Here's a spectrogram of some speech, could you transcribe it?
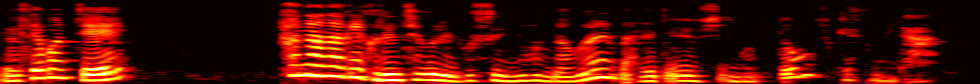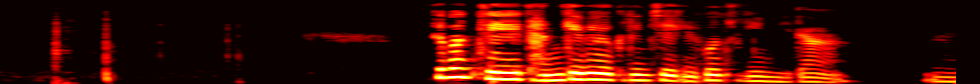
열세 번째, 편안하게 그림책을 읽을 수 있는 환경을 마련해 주시는 것도 좋겠습니다. 세 번째, 단계별 그림책 읽어주기입니다. 음,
